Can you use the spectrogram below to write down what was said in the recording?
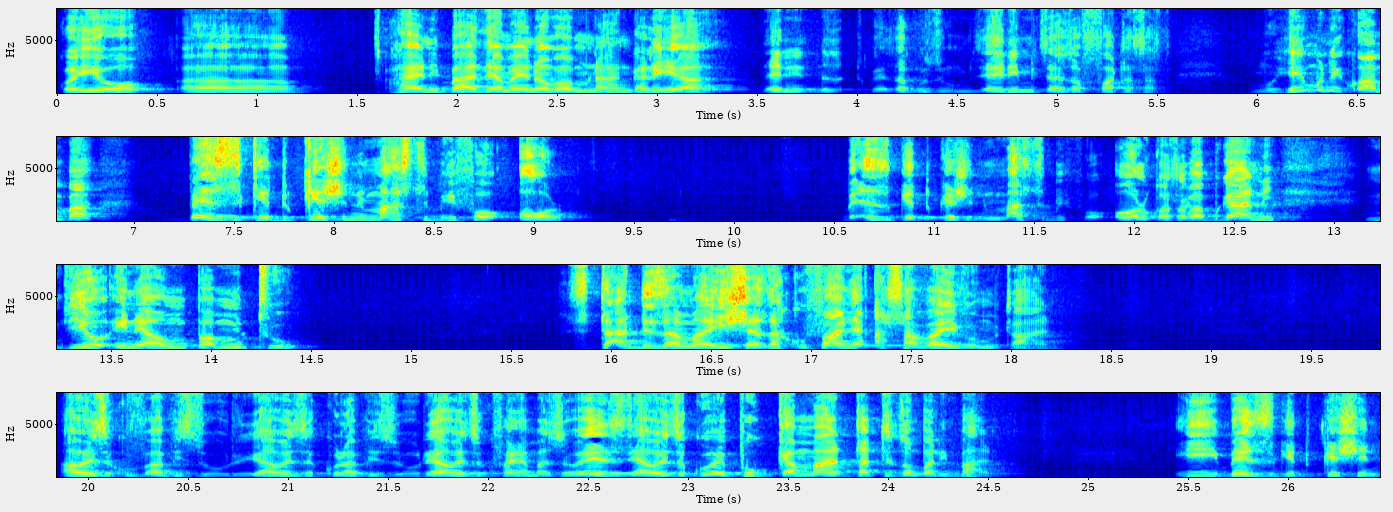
Kwa hiyo uh, haya ni baadhi ya maeneo ambayo mnaangalia then tunaweza kuzungumzia elimu zinazofuata sasa. Muhimu ni kwamba basic education must be for all. Basic education must be for all. Kwa sababu gani? Ndio inayompa mtu stadi za maisha za kufanya asurvive mtaani aweze kuvaa vizuri aweze kula vizuri aweze kufanya mazoezi aweze kuepuka matatizo mbalimbali. Hii basic education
